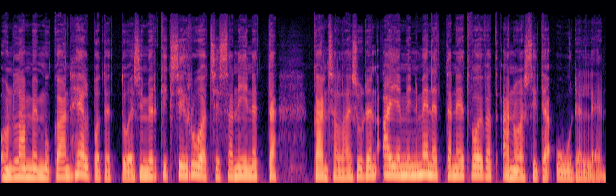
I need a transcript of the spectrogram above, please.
on Lammen mukaan helpotettu esimerkiksi Ruotsissa niin, että kansalaisuuden aiemmin menettäneet voivat anoa sitä uudelleen.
